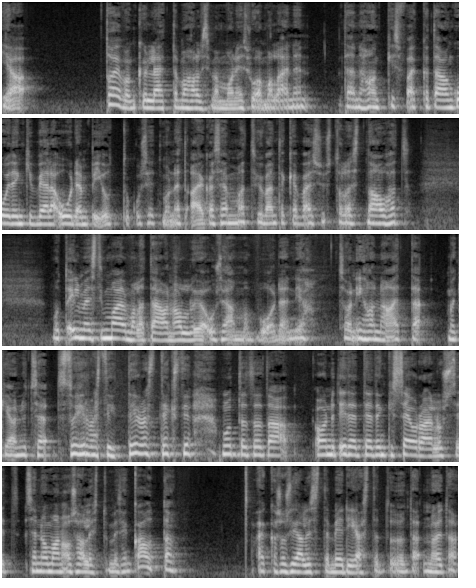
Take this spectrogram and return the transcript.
Ja toivon kyllä, että mahdollisimman moni suomalainen tämän hankkisi, vaikka tämä on kuitenkin vielä uudempi juttu kuin sit monet aikaisemmat hyvän tekeväisyys, nauhat. Mutta ilmeisesti maailmalla tämä on ollut jo useamman vuoden ja se on ihanaa, että mäkin olen nyt se, se on hirveästi, hirveästi tekstiä, mutta tota, olen nyt itse tietenkin seuraillut sit sen oman osallistumisen kautta, vaikka sosiaalisesta mediasta tuota, noita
